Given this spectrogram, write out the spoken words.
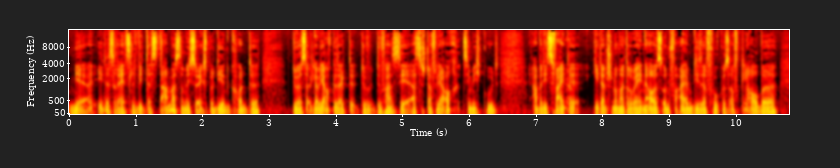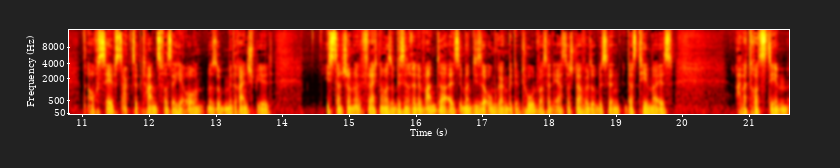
mir eh das Rätsel, wie das damals noch nicht so explodieren konnte Du hast, glaube ich, auch gesagt, du, du fandest die erste Staffel ja auch ziemlich gut. Aber die zweite ja. geht dann schon nochmal darüber hinaus und vor allem dieser Fokus auf Glaube, auch Selbstakzeptanz, was er hier auch so mit reinspielt, ist dann schon vielleicht nochmal so ein bisschen relevanter als immer dieser Umgang mit dem Tod, was in der ersten Staffel so ein bisschen das Thema ist. Aber trotzdem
